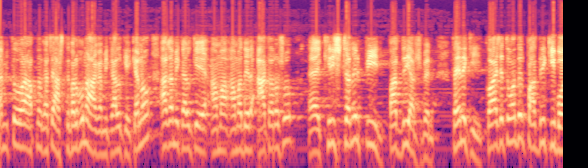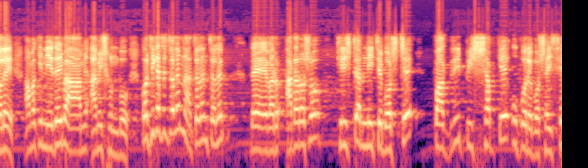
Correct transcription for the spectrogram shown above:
আমি তো আপনার কাছে আসতে পারব না আগামীকালকে। কেন? আগামীকালকে আমা- আমাদের আঠারোশো খ্রিস্টানের পীর পাদ্রি আসবেন। তাই নাকি? কয় যে তোমাদের পাদ্রি কি বলে? আমাকে নিয়ে দেয় বা আমি আমি শুনব। ঠিক আছে, চলেন না, চলেন চলেন। এবার আঠারোশো খ্রিস্টান নিচে বসছে। পাদ্রি পিসাবকে উপরে বসাইছে,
